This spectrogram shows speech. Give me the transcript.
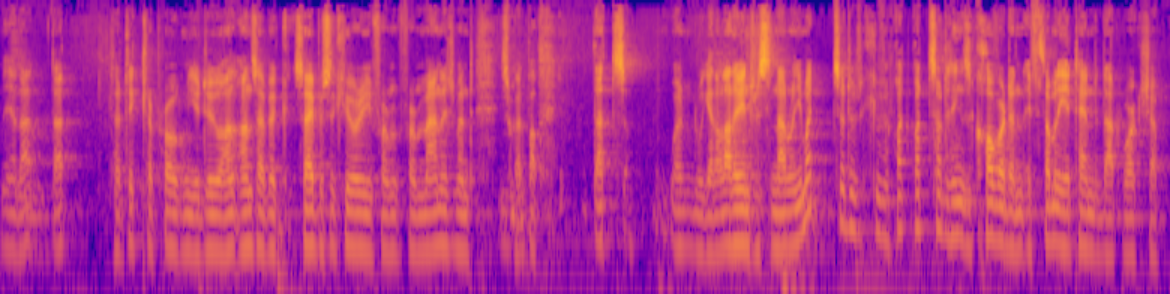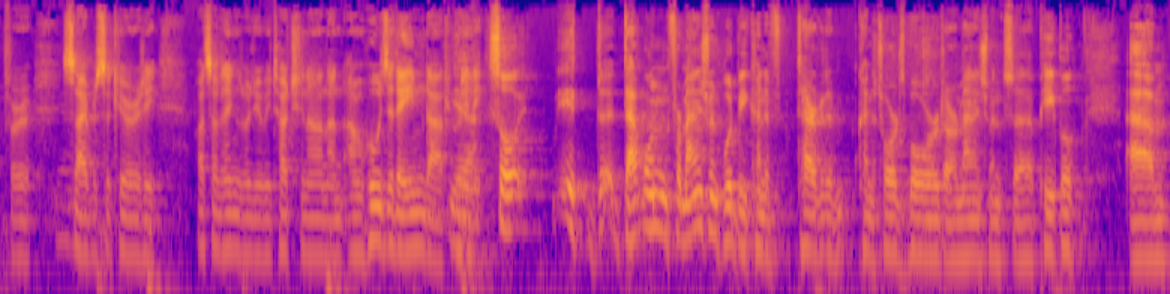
yeah, that that particular program you do on, on cyber cybersecurity for for management is quite popular. That's when we get a lot of interest in that one. You might sort of give what what sort of things are covered, and if somebody attended that workshop for yeah. cybersecurity, what sort of things would you be touching on, and, and who's it aimed at really? Yeah. So. It, that one for management would be kind of targeted kind of towards board or management uh, people um,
